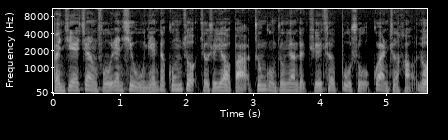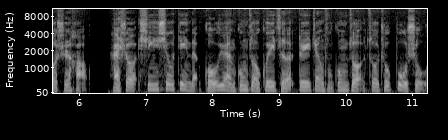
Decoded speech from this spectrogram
本届政府任期五年的工作，就是要把中共中央的决策部署贯彻好、落实好。”还说，新修订的国务院工作规则对政府工作作出部署。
